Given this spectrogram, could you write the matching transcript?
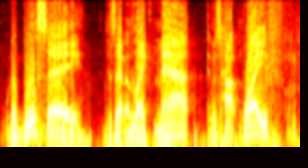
what I will say is that I like Matt and his hot wife.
